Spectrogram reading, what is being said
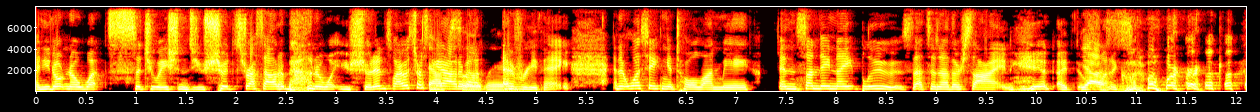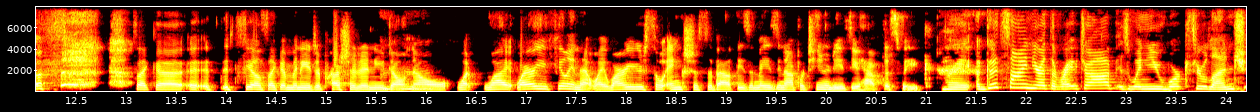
And you don't know what situations you should stress out about and what you shouldn't. So I was stressing Absolutely. out about everything. And it was taking a toll on me. And Sunday night blues, that's another sign. I don't yes. want to go to work. it's like a it, it, feels like a mini depression and you mm-hmm. don't know what why why are you feeling that way? Why are you so anxious about these amazing opportunities you have this week? Right. A good sign you're at the right job is when you work through lunch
